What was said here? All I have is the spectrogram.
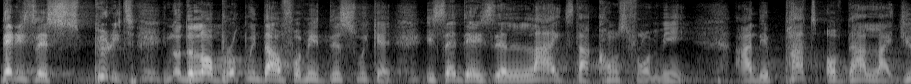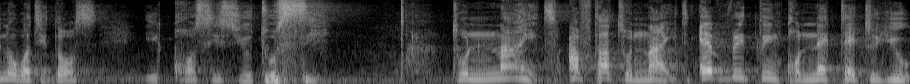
There is a spirit. You know, the Lord broke me down for me this weekend. He said, There is a light that comes from me. And a part of that light, you know what it does? It causes you to see. Tonight, after tonight, everything connected to you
